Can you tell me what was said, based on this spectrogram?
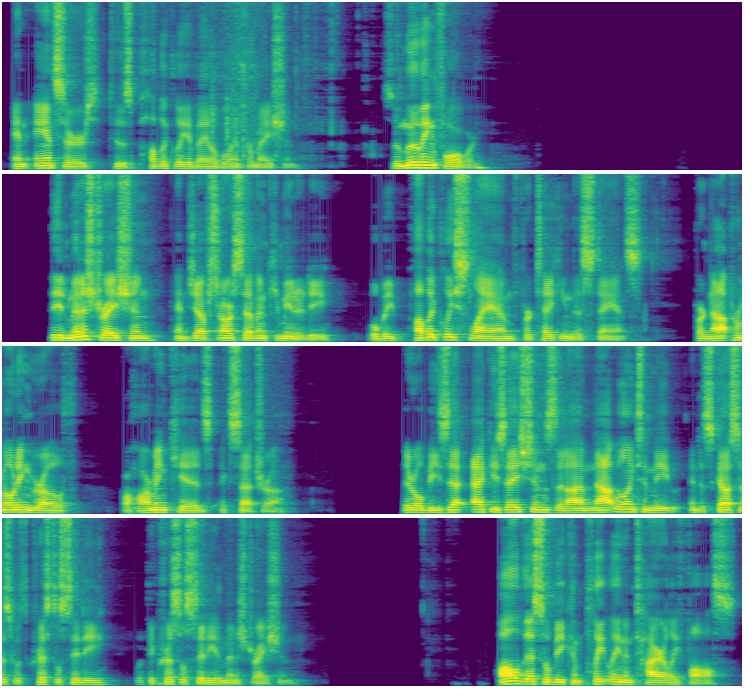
and answers to this publicly available information. So, moving forward, the administration and Jefferson R7 community will be publicly slammed for taking this stance, for not promoting growth, for harming kids, etc. There will be accusations that I'm not willing to meet and discuss this with Crystal City, with the Crystal City administration. All of this will be completely and entirely false.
